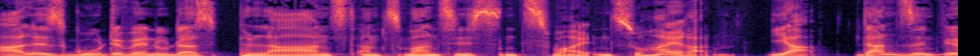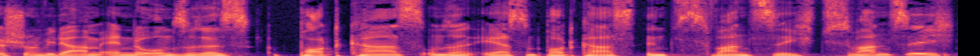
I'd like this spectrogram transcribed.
alles Gute, wenn du das planst, am 20.02. zu heiraten. Ja, dann sind wir schon wieder am Ende unseres Podcasts, unseren ersten Podcast in 2020.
